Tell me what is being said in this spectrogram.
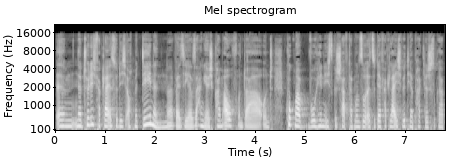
ähm, natürlich vergleichst du dich auch mit denen, ne? weil sie ja sagen, ja, ich kam auch von da und guck mal, wohin ich es geschafft habe und so. Also der Vergleich wird ja praktisch sogar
